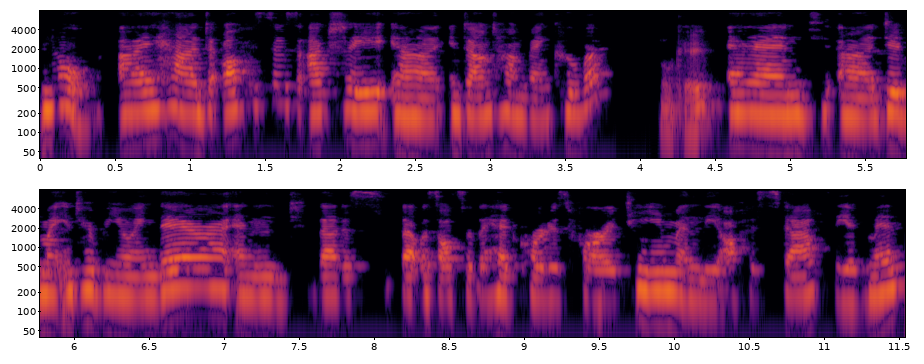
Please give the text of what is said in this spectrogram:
No, I had offices actually uh, in downtown Vancouver. Okay. And uh, did my interviewing there, and that is that was also the headquarters for our team and the office staff, the admin.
